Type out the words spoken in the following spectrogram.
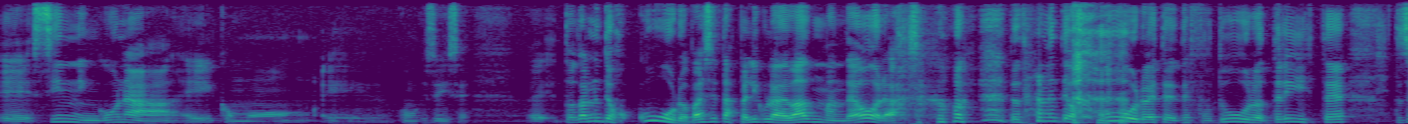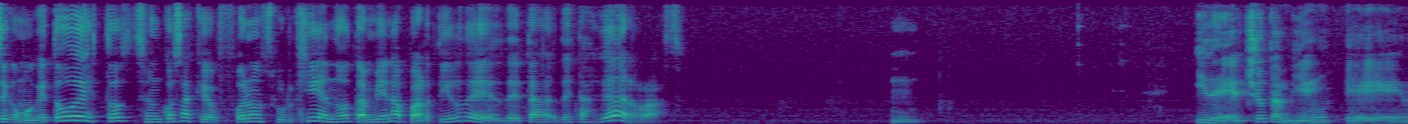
eh, sin ninguna, eh, como, eh, ¿cómo que se dice? Eh, totalmente oscuro, parece estas películas de Batman de ahora, totalmente oscuro, este, este futuro triste. Entonces, como que todo esto son cosas que fueron surgiendo también a partir de, de, esta- de estas guerras. Mm. Y de hecho también eh,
